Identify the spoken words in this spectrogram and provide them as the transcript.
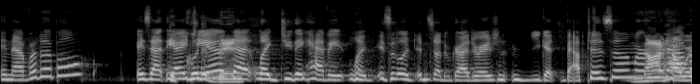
inevitable. Is that the It idea that like do they have a like is it like instead of graduation you get baptism or Not how it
